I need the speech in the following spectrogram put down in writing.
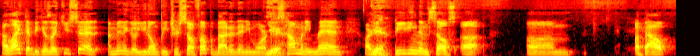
I like that because, like you said a minute ago, you don't beat yourself up about it anymore. Because yeah. how many men are yeah. just beating themselves up um, about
